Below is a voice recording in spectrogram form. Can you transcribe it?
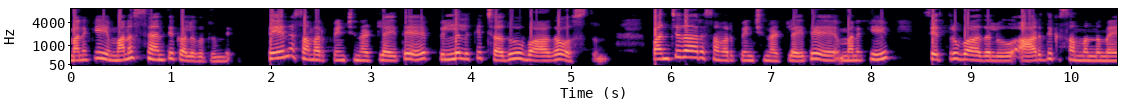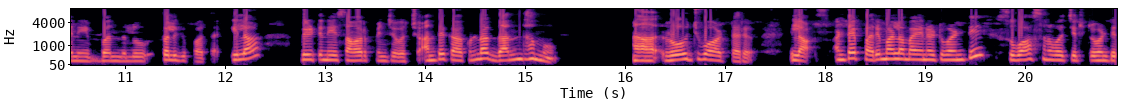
మనకి మనశ్శాంతి కలుగుతుంది. తేనె సమర్పించినట్లయితే పిల్లలకి చదువు బాగా వస్తుంది. పంచదార సమర్పించినట్లయితే మనకి శత్రు బాధలు ఆర్థిక సంబంధమైన ఇబ్బందులు తొలగిపోతాయి. ఇలా వీటిని సమర్పించవచ్చు. అంతేకాకుండా గంధము రోజ్ వాటర్ ఇలా అంటే పరిమళమైనటువంటి సువాసన వచ్చేటటువంటి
